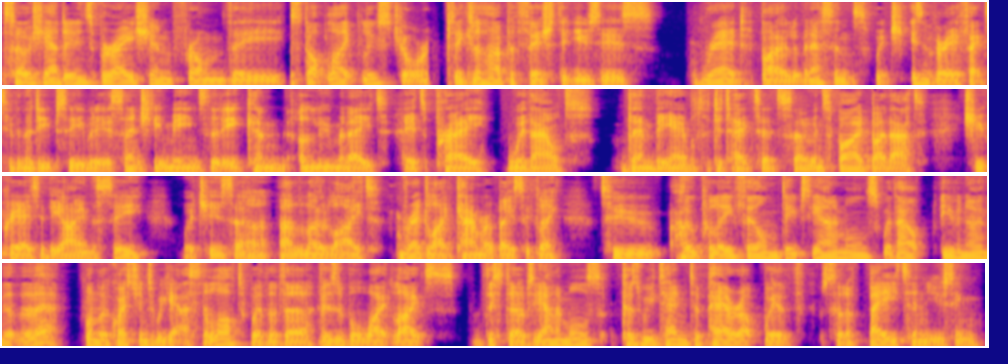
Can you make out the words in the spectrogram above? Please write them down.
So she had an inspiration from the stoplight loose jaw, a particular type of fish that uses red bioluminescence, which isn't very effective in the deep sea, but it essentially means that it can illuminate its prey without them being able to detect it. So inspired by that, she created the eye in the sea, which is a, a low light, red light camera, basically, to hopefully film deep sea animals without even knowing that they're there. One of the questions we get asked a lot, whether the visible white lights disturbs the animals, because we tend to pair up with sort of bait and using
